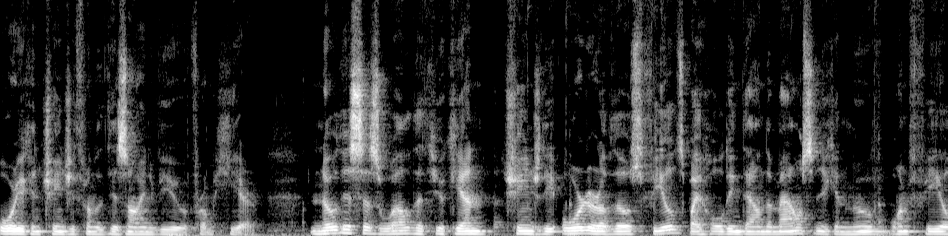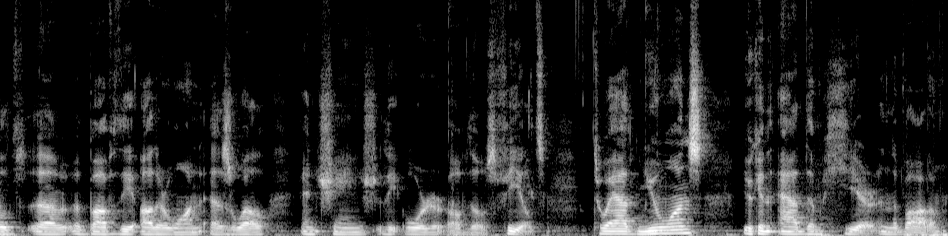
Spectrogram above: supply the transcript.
or you can change it from the design view from here. Notice as well that you can change the order of those fields by holding down the mouse and you can move one field uh, above the other one as well and change the order of those fields. To add new ones, you can add them here in the bottom.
